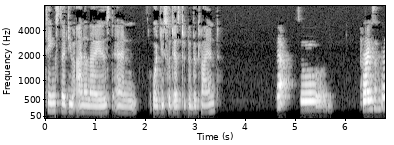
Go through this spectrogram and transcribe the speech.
things that you analyzed and what you suggested to the client? Yeah. So, for example,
